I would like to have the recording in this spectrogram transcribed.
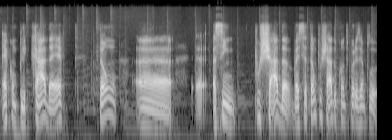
é complicada, é tão uh, assim puxada, vai ser tão puxado quanto, por exemplo,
